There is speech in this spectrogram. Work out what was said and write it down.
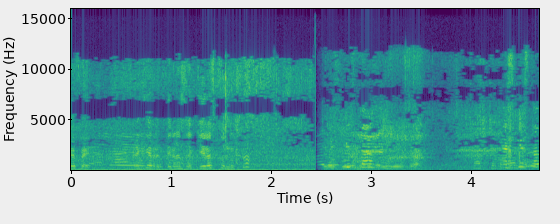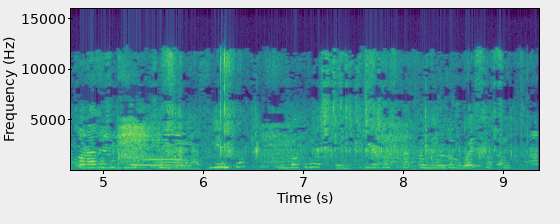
jefe, hay que retirarse. ¿Quieres conductor? Es que está, es que está atorado un pie entre el asiento y el otro, el está cambiando el hueso así.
